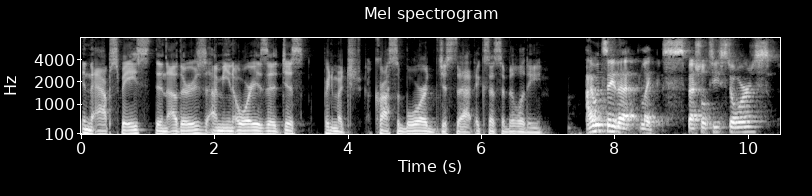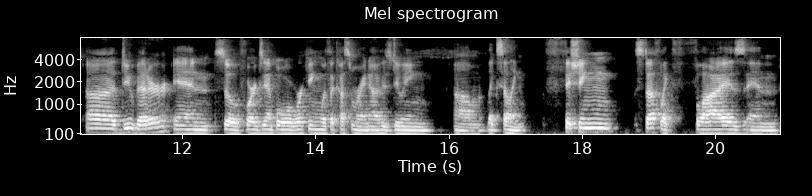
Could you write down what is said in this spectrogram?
in the app space than others? I mean, or is it just pretty much across the board, just that accessibility? I would say that like specialty stores uh, do better. And so, for example, we're working with a customer right now who's doing um, like selling fishing stuff like flies and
